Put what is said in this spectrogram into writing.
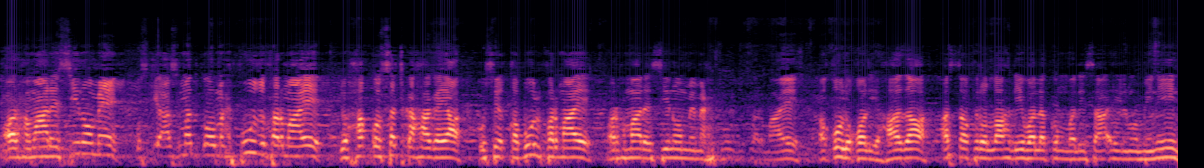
اور ہمارے سینوں میں اس کی عظمت کو محفوظ فرمائے، جو حق و سچ کہا گیا، اسے قبول فرمائے اور ہمارے سینوں میں محفوظ فرمائے۔ اقول قولی هذا، استغفر اللہ لی ولکم ولسائر المؤمنین۔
